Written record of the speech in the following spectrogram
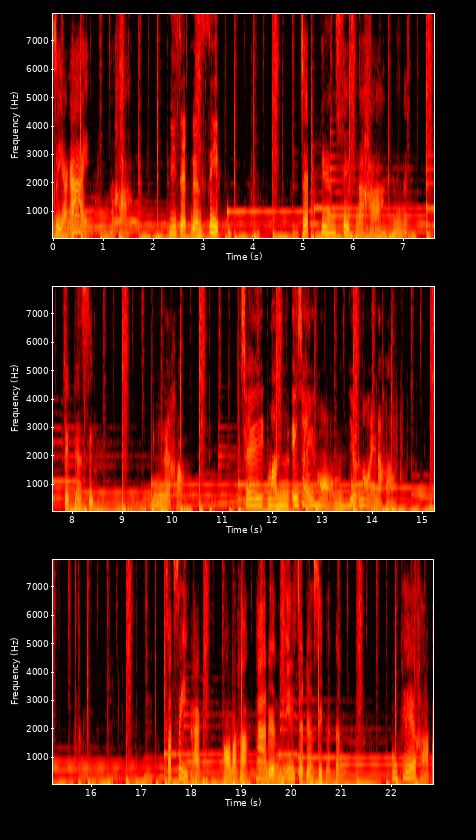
เสียง่ายนะคะ มี 7 เดือน 10 7 เดือน 10 นะคะนี่เลย7เดือน 10 นี่เลยค่ะ ใช้มันไอ้ใช้หอมเยอะหน่อยนะคะ สัก 4 แพ็คพอละค่ะ 5 เดือนนี่7เดือน 10 เหมือนกัน โอเคค่ะ ไป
